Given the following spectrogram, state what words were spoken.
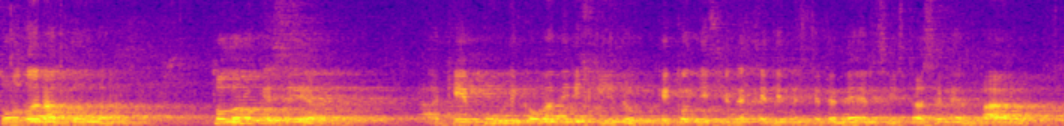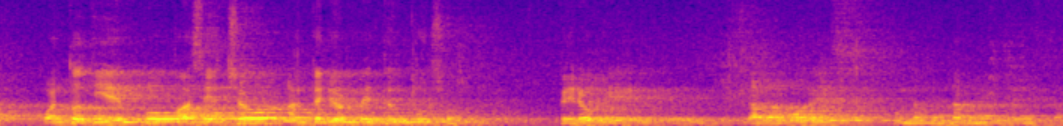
todas las dudas, todo lo que sea, a qué público va dirigido, qué condiciones que tienes que tener, si estás en el paro, cuánto tiempo has hecho anteriormente un curso, pero que eh, la labor es fundamentalmente esta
